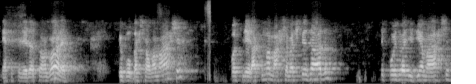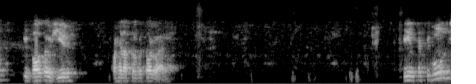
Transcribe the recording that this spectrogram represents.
Nessa aceleração agora, eu vou baixar uma marcha Vou acelerar com uma marcha mais pesada, depois eu alivio a marcha e volto ao giro com a relação que eu estou agora. 30 segundos.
